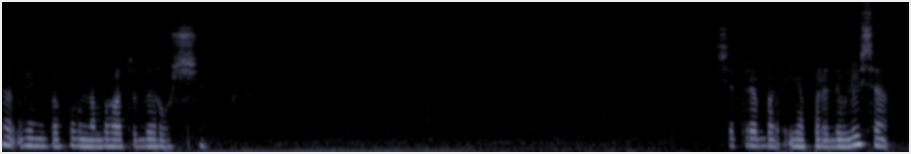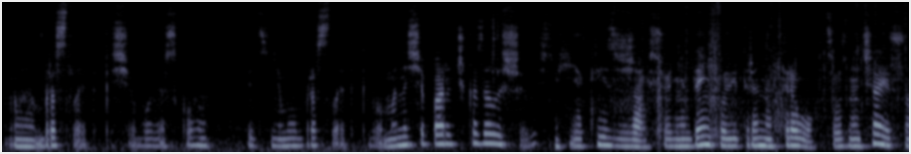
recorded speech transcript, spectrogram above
Ну, він би був набагато дорожче. Ще треба, я передивлюся, е, браслетики ще обов'язково підзніму браслетики, бо в мене ще парочка залишилась. Який жах. Сьогодні день повітряних тривог. Це означає, що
